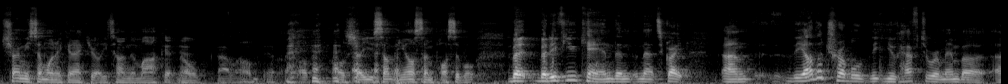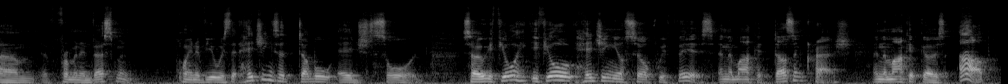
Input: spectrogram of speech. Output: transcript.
show me someone who can accurately time the market, and I'll, Oh, well, I'll, yeah. I'll, I'll show you something else impossible. But, but if you can, then, then that's great. Um, the other trouble that you have to remember um, from an investment point of view is that hedging is a double-edged sword. So if you're if you're hedging yourself with this, and the market doesn't crash, and the market goes up,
